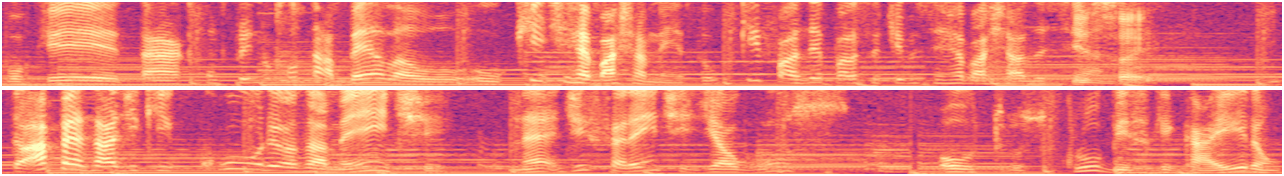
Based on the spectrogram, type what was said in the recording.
porque tá cumprindo com tabela o, o kit rebaixamento. O que fazer para seu time ser rebaixado esse Isso ano? Isso aí. Então, apesar de que, curiosamente, né, diferente de alguns outros clubes que caíram,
